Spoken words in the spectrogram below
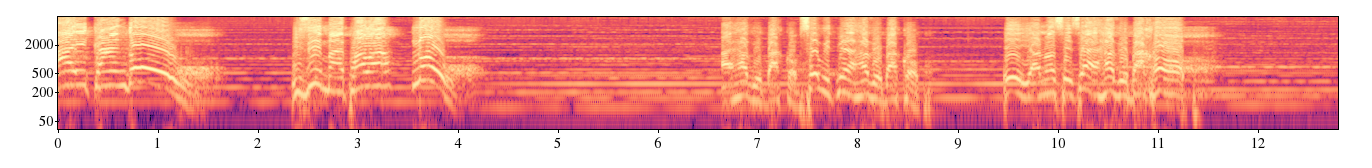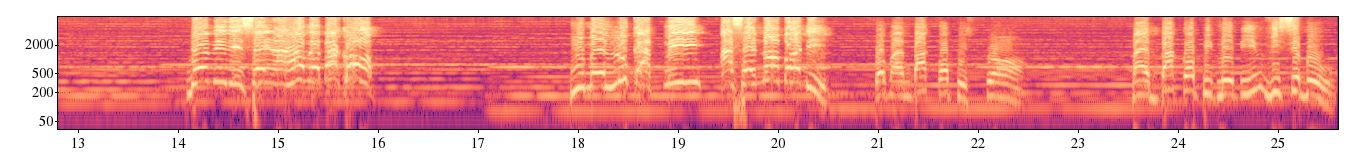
I can go. Is it my power? No. I have a backup. Say with me, I have a backup. Hey, you are not saying, say, I have a backup. David is saying, I have a backup. You may look at me as a nobody, but my backup is strong. My backup it may be invisible,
